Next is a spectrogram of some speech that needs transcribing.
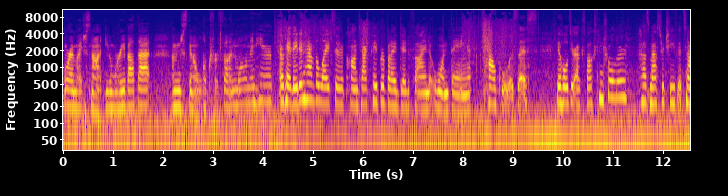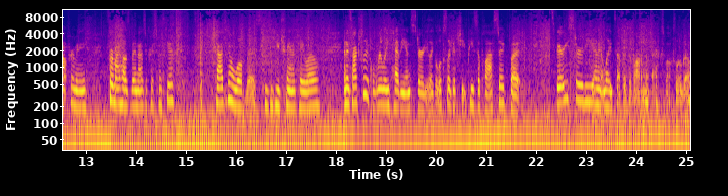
or I might just not even worry about that. I'm just gonna look for fun while I'm in here. Okay, they didn't have the lights or the contact paper, but I did find one thing. How cool is this? It holds your Xbox controller, has Master Chief. It's not for me, for my husband as a Christmas gift. Chad's gonna love this. He's a huge fan of Halo and it's actually like really heavy and sturdy. Like it looks like a cheap piece of plastic but it's very sturdy and it lights up at the bottom with the Xbox logo.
